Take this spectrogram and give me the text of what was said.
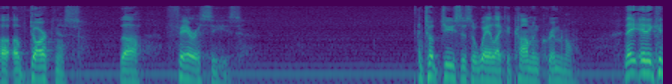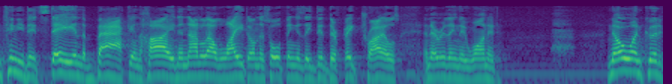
uh, of darkness, the Pharisees, and took Jesus away like a common criminal. They, they continued to stay in the back and hide and not allow light on this whole thing as they did their fake trials and everything they wanted. No one could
